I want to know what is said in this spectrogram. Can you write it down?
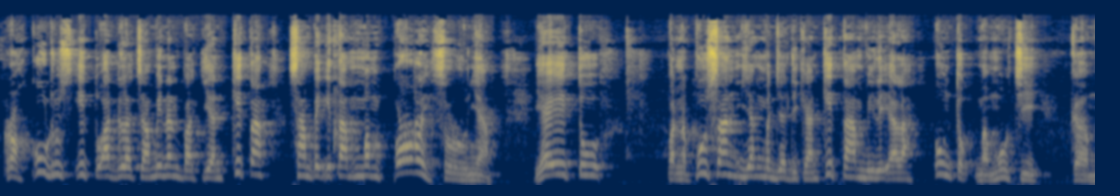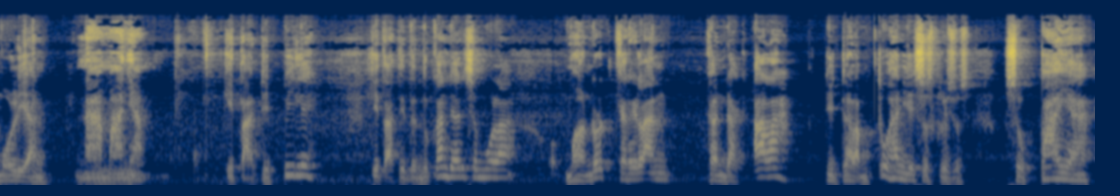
roh kudus itu adalah jaminan bagian kita sampai kita memperoleh seluruhnya. Yaitu penebusan yang menjadikan kita milik Allah untuk memuji kemuliaan namanya. Kita dipilih, kita ditentukan dari semula menurut kerelaan kehendak Allah di dalam Tuhan Yesus Kristus supaya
